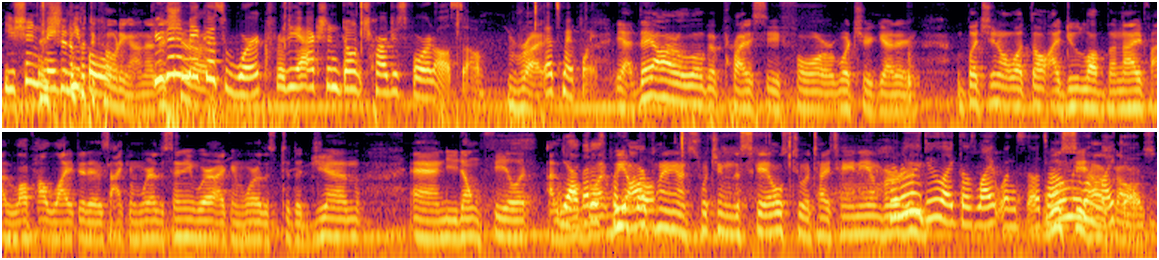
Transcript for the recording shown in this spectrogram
you shouldn't They make shouldn't people. put the coating on there. If you're gonna make should- us work for the action, don't charge us for it. Also, Right. that's my point. Yeah, they are a little bit pricey for what you're getting. But you know what though? I do love the knife. I love how light it is. I can wear this anywhere. I can wear this to the gym and you don't feel it. I Yeah, love that is light. We are cool. planning on switching the scales to a titanium version. I really do like those light ones though. It's our We'll only see one how like it goes. it.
